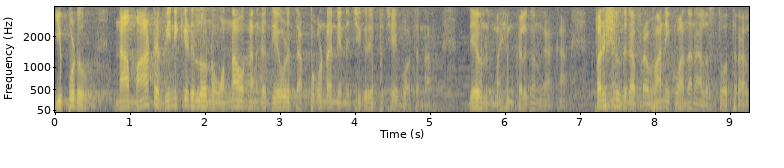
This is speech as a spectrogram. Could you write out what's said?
ఇప్పుడు నా మాట వినికిడిలో నువ్వు ఉన్నావు కనుక దేవుడు తప్పకుండా నిన్ను చిగురింప చేయబోతున్నారు. దేవునికి మహిమ కలుగును గాక. పరిశుద్ధుడ ప్రభానికి వందనాలు స్తోత్రాలు.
